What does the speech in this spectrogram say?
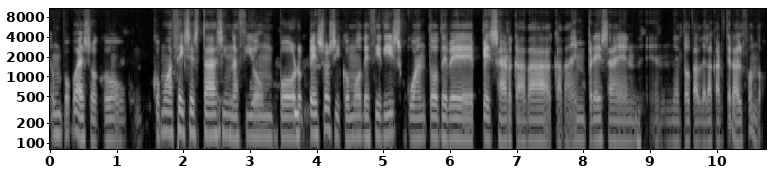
un poco a eso, ¿cómo, hacéis esta asignación por pesos y cómo decidís cuánto debe pesar cada, cada empresa en, el total de la cartera del fondo?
